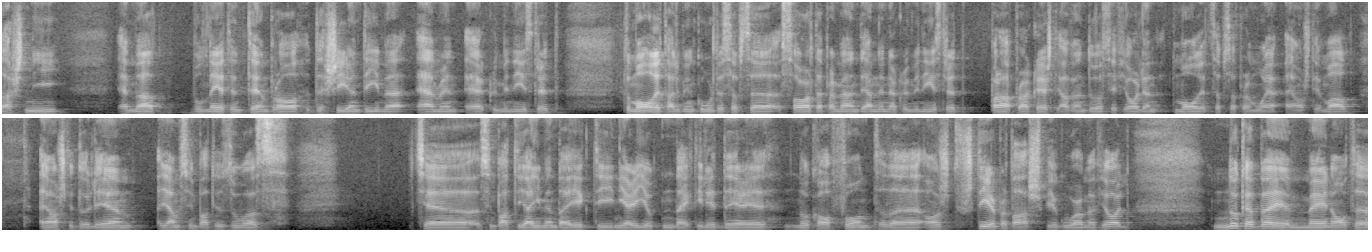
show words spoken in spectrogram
dashni e me atë vullnetin tim, pra dëshirën time, emrin e kryeministrit të madhit Albin Kurti, sepse sa herë që e përmendi emrin e kryeministrit, Paraprakisht ja vendosi fjalën të madhit sepse për mua ai është i madh, ai është idoli jem, jam simpatizues që simpatia ime ndaj këtij njeriu, ndaj këtij lideri nuk ka fund dhe është vështirë për ta shpjeguar me fjalë. Nuk e bëj me inate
